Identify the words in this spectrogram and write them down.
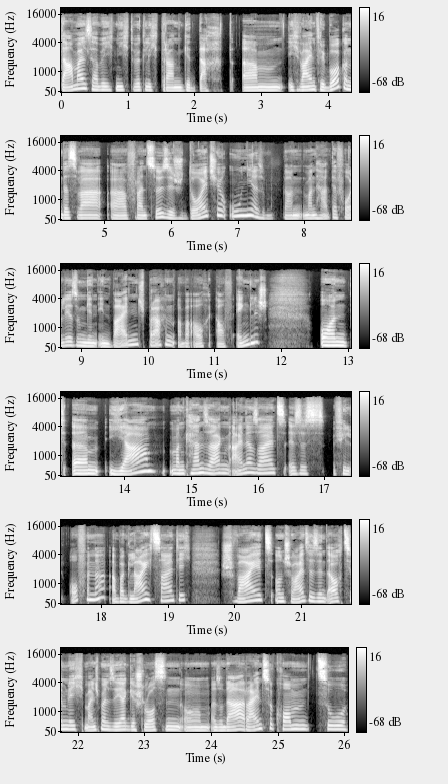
damals habe ich nicht wirklich dran gedacht. Ähm, ich war in Fribourg und das war äh, französisch-deutsche Uni. Also man, man hatte Vorlesungen in beiden Sprachen, aber auch auf Englisch. Und ähm, ja, man kann sagen, einerseits ist es viel offener, aber gleichzeitig Schweiz und Schweizer sind auch ziemlich manchmal sehr geschlossen, um also da reinzukommen zu,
